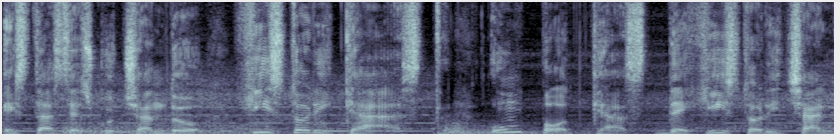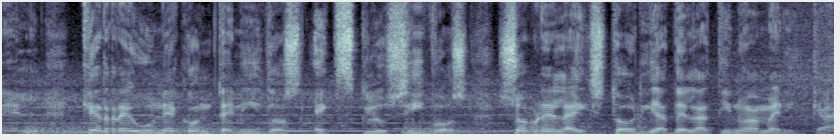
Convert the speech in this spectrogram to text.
Estás escuchando HistoryCast, un podcast de History Channel que reúne contenidos exclusivos sobre la historia de Latinoamérica.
